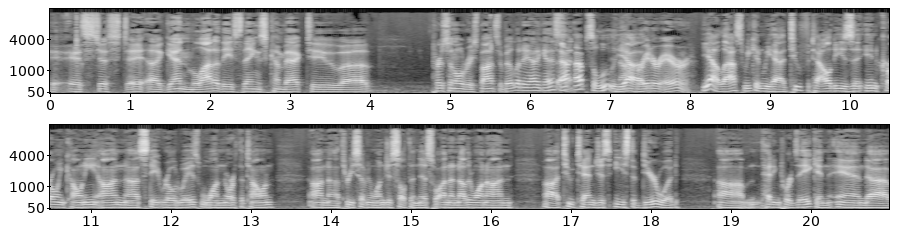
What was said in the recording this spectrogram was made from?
it's just again a lot of these things come back to uh, personal responsibility, I guess. A- absolutely, yeah. Operator error. Yeah, last weekend we had two fatalities in Crow Wing County on uh, state roadways. One north of town on uh, 371, just south of Nisswa, and another one on uh, 210, just east of Deerwood. Um, heading towards Aitkin, and uh,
